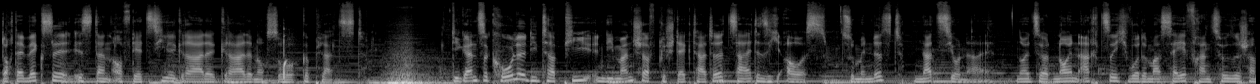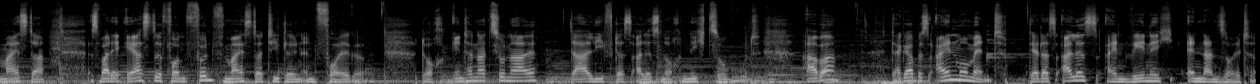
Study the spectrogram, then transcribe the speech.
doch der Wechsel ist dann auf der Zielgerade gerade noch so geplatzt. Die ganze Kohle, die Tapie in die Mannschaft gesteckt hatte, zahlte sich aus, zumindest national. 1989 wurde Marseille französischer Meister. Es war der erste von fünf Meistertiteln in Folge. Doch international, da lief das alles noch nicht so gut. Aber da gab es einen Moment, der das alles ein wenig ändern sollte.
